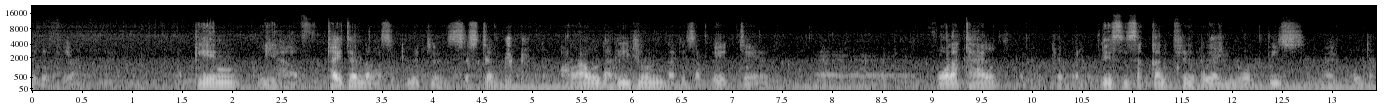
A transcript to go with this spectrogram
any fear. Again, we have tightened our security system around a region that is a bit uh, uh, volatile. But this is a country where you want peace, you want a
